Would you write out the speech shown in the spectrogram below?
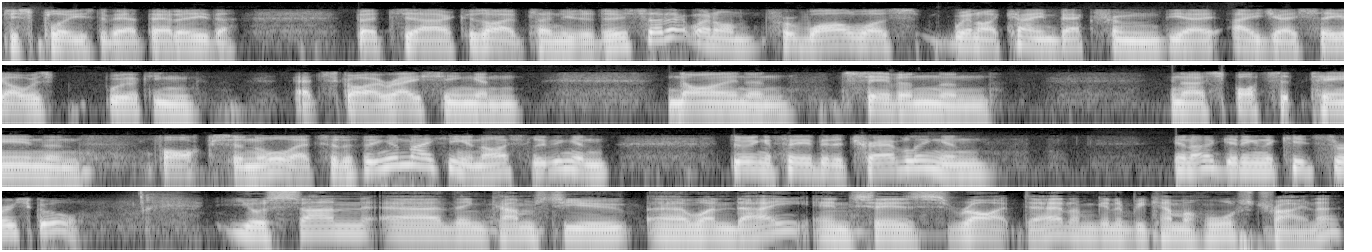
displeased about that either but because I had plenty to do. So that went on for a while. Was when I came back from the AJC, I was working at Sky Racing and nine and seven, and you know spots at ten and Fox and all that sort of thing, and making a nice living and doing a fair bit of travelling and you know getting the kids through school. Your son uh, then comes to you uh, one day and says, "Right, Dad, I'm going to become a horse trainer."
